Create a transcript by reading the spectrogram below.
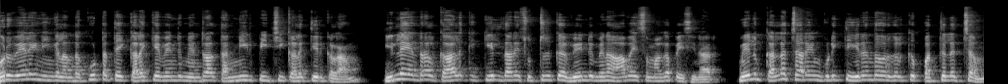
ஒருவேளை நீங்கள் அந்த கூட்டத்தை கலைக்க வேண்டும் என்றால் தண்ணீர் பீச்சி கலைத்திருக்கலாம் இல்லை என்றால் காலுக்கு கீழ்தானே சுற்றிருக்க வேண்டும் என ஆவேசமாக பேசினார். மேலும் கள்ளச்சாராயம் குடித்து இறந்தவர்களுக்கு பத்து லட்சம்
